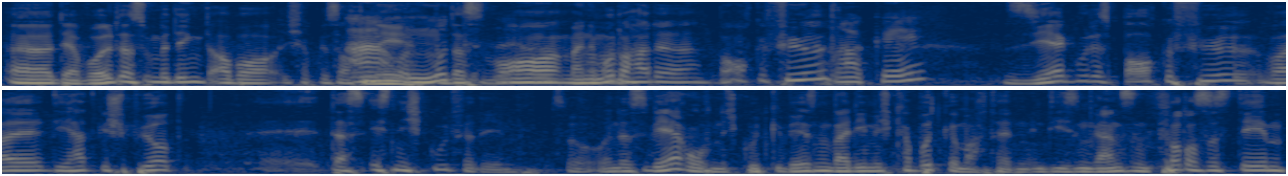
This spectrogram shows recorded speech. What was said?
Äh, der wollte das unbedingt, aber ich habe gesagt, Ah, nee. und das war, meine. Mutter hatte Bauchgefühl Okay. sehr gutes Bauchgefühl, weil die hat gespürt, äh, das ist nicht gut für den. So, und das wäre auch nicht gut gewesen, weil die mich kaputt gemacht hätten. In diesem ganzen Fördersystem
